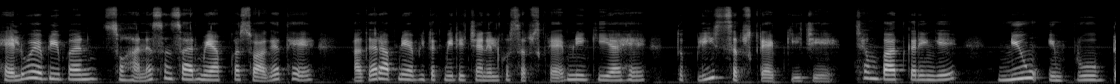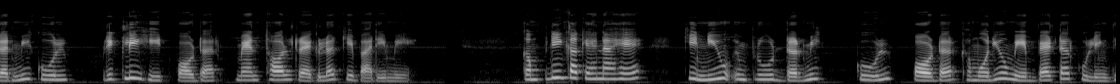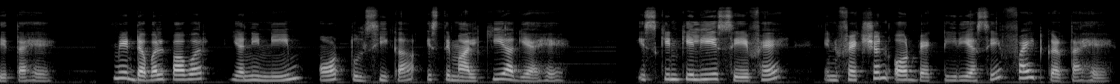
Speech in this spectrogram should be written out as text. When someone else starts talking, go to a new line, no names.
Hello everyone सुहाना संसार में आपका स्वागत है। अगर आपने अभी तक मेरे चैनल को सब्सक्राइब नहीं किया है तो प्लीज़ सब्सक्राइब कीजिए। आज हम बात करेंगे new improve Dermicool prickly heat powder menthol regular के बारे में। कंपनी का कहना है कि न्यू इम्प्रूव डर्मीकूल पाउडर घमोरियों में बेटर कूलिंग देता है। इसमें डबल पावर यानी नीम और तुलसी का इस्तेमाल किया गया है। स्किन के लिए सेफ़ है, इन्फेक्शन और बैक्टीरिया से फाइट करता है।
